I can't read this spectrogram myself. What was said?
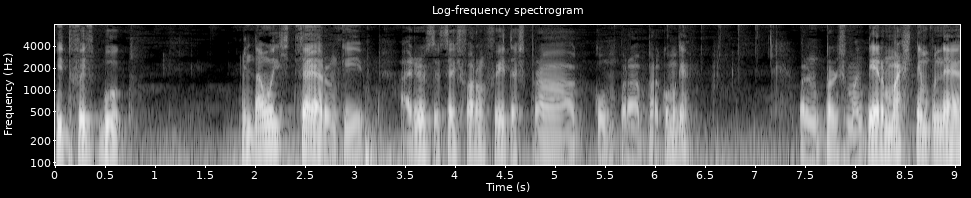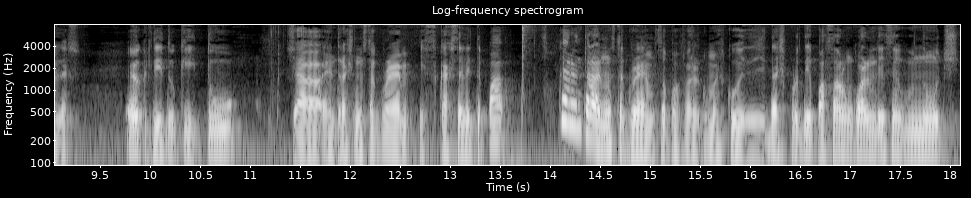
e do Facebook. Então eles disseram que as redes sociais foram feitas para para para como é é? Para nos manter mais tempo nelas. Eu acredito que tu já entraste no Instagram e ficaste ali tipo, ah, só quero entrar no Instagram só para ver algumas coisas e das por ti passaram 45 minutos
